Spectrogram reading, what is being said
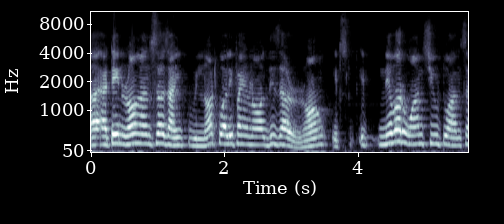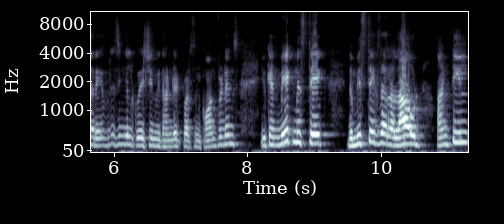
uh, attain wrong answers i will not qualify and all. These are wrong. It's it never wants you to answer every single question with 100% confidence. You can make mistake. The mistakes are allowed until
